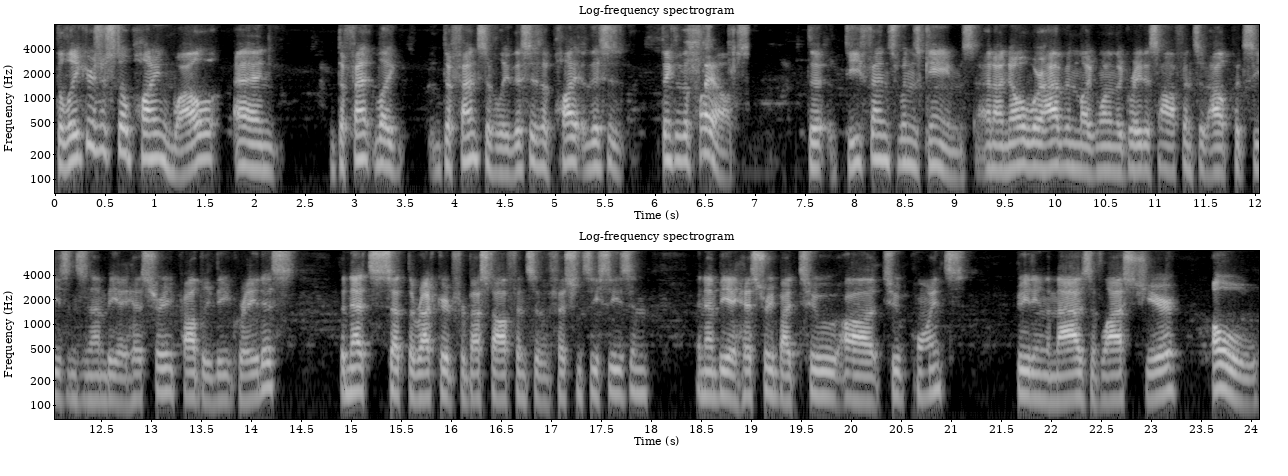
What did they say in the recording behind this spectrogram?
the Lakers are still playing well and defend like defensively this is a play this is think of the playoffs. The defense wins games and I know we're having like one of the greatest offensive output seasons in NBA history, probably the greatest. The Nets set the record for best offensive efficiency season in NBA history by two uh two points, beating the Mavs of last year. Oh,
